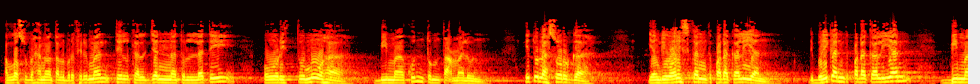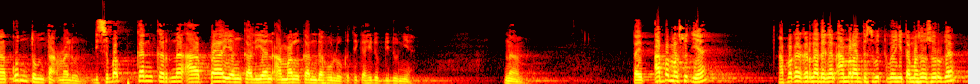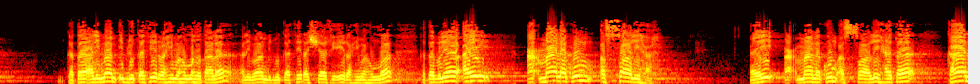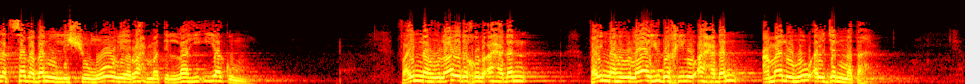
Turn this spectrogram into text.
Allah Subhanahu wa taala berfirman, "Tilkal jannatul lati urithumuha bima kuntum ta'malun." Itulah surga yang diwariskan kepada kalian, diberikan kepada kalian bima kuntum ta'malun, disebabkan karena apa yang kalian amalkan dahulu ketika hidup di dunia. Nah, Taib, apa maksudnya? Apakah karena dengan amalan tersebut kemudian kita masuk surga? Kata Al-Imam Ibnu Katsir rahimahullah taala, Al-Imam Ibnu Katsir Asy-Syafi'i rahimahullah, kata beliau ai a'malakum as-salihah. Ai a'malakum as-salihata kanat sababan lisyumuli rahmatillahi iyyakum. Fa innahu la yadkhulu ahadan fa innahu la yudkhilu ahadan amaluhu al-jannatah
